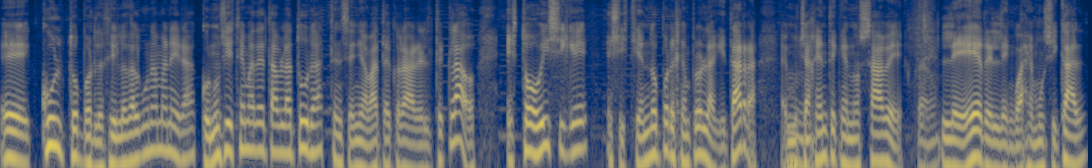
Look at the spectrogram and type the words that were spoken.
eh, culto, por decirlo de alguna manera, con un sistema de tablaturas te enseñaba a teclar el teclado. Esto hoy sigue existiendo, por ejemplo, en la guitarra. Hay mucha mm. gente que no sabe leer el lenguaje musical,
